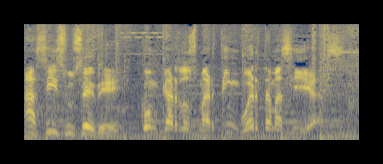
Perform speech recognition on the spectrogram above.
Así sucede con Carlos Martín Huerta Macías.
